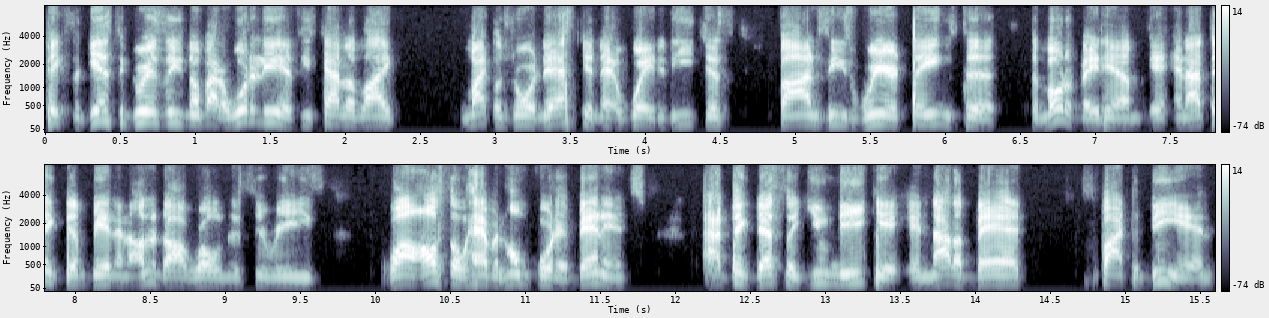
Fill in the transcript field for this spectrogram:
picks against the Grizzlies. No matter what it is, he's kind of like Michael Jordan-esque in that way that he just finds these weird things to to motivate him. And I think them being an underdog role in the series while also having home court advantage, I think that's a unique and not a bad spot to be in.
